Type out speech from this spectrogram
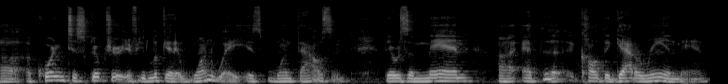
uh, according to Scripture, if you look at it one way, is one thousand. There was a man uh, at the called the Gadarean man,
